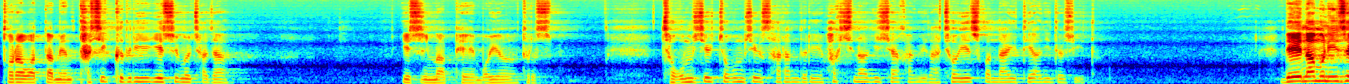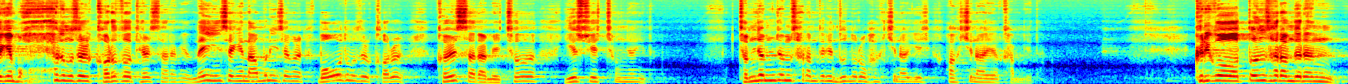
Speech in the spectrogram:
돌아왔다면 다시 그들이 예수님을 찾아 예수님 앞에 모여들었습니다. 조금씩 조금씩 사람들이 확신하기 시작합니다. 저 예수가 나의 대안이 될 수 있다. 내 남은 인생의 모든 것을 걸어도 될 사람이다. 내 인생의 남은 인생을 모든 것을 걸을 걸 사람이 저 예수의 청년이다. 점점점 사람들이 눈으로 확신하기 확신하여 갑니다. 그리고 어떤 사람들은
